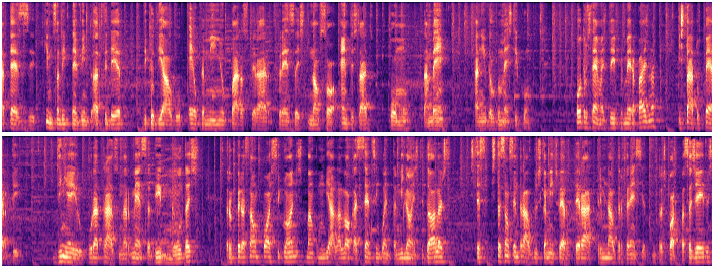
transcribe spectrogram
a tese que Moçambique tem vindo a defender de que o diálogo é o caminho para superar diferenças não só entre Estados, como também a nível doméstico. Outros temas de primeira página: Estado perde dinheiro por atraso na remessa de multas. Recuperação pós-ciclones, Banco Mundial aloca 150 milhões de dólares. Estação Central dos Caminhos Ferro terá terminal de referência no transporte de passageiros.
